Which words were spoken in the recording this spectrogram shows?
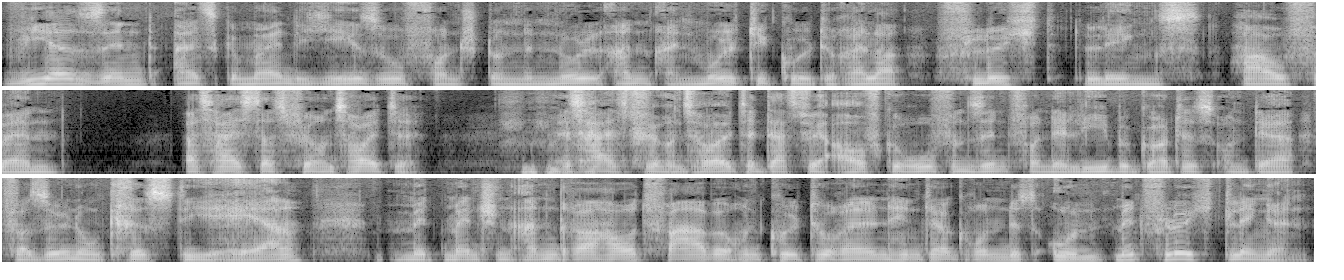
wir sind als Gemeinde Jesu von Stunde Null an ein multikultureller Flüchtlingshaufen. Was heißt das für uns heute? Es heißt für uns heute, dass wir aufgerufen sind von der Liebe Gottes und der Versöhnung Christi her mit Menschen anderer Hautfarbe und kulturellen Hintergrundes und mit Flüchtlingen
